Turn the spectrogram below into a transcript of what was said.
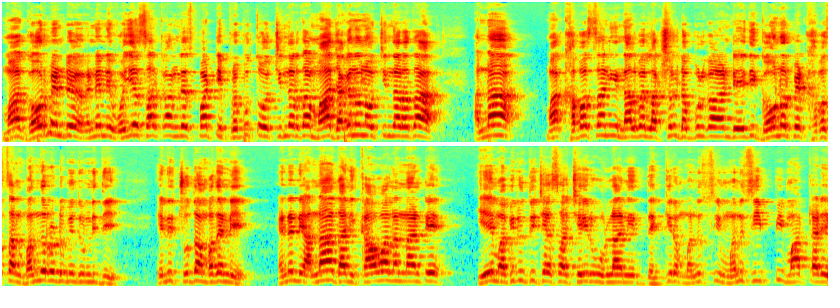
మా గవర్నమెంట్ ఏంటంటే వైఎస్ఆర్ కాంగ్రెస్ పార్టీ ప్రభుత్వం వచ్చిన తర్వాత మా జగనన్న వచ్చిన తర్వాత అన్న మా ఖబర్స్థాన్కి నలభై లక్షల డబ్బులు కావాలంటే ఏది? గవర్నర్పేట ఖబర్స్థాన్ బందర్ రోడ్డు మీద ఉండిద్ది. వెళ్ళి చూద్దాం పదండి. ఏంటండి అన్నా దానికి కావాలన్నా అంటే ఏం అభివృద్ధి చేస్తావు? చేరు అని దగ్గర మనసు మనసు ఇప్పి మాట్లాడే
